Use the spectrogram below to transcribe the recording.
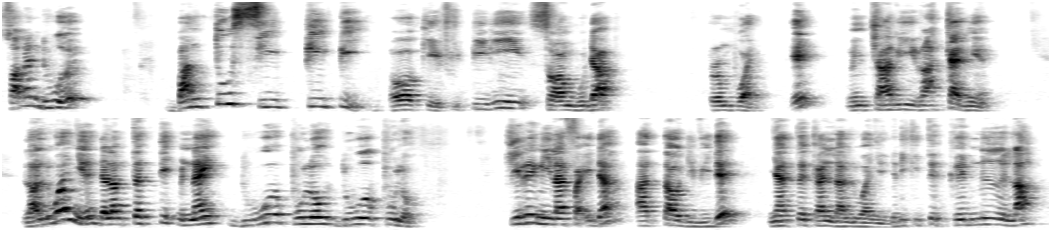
Soalan 2, bantu CPP Okey, PP ni seorang budak perempuan. Okey, mencari rakannya. Laluannya dalam tertib menaik 20-20. Kira nilai faedah atau dividen, nyatakan laluannya. Jadi kita kenalah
